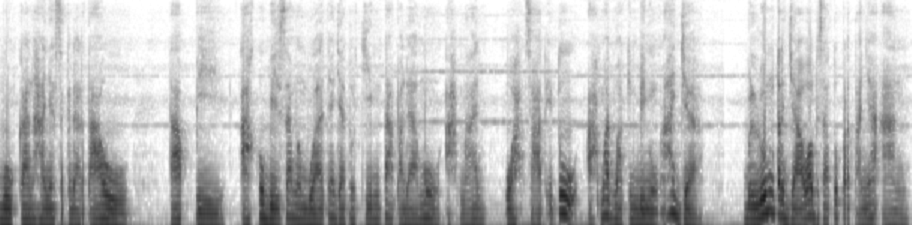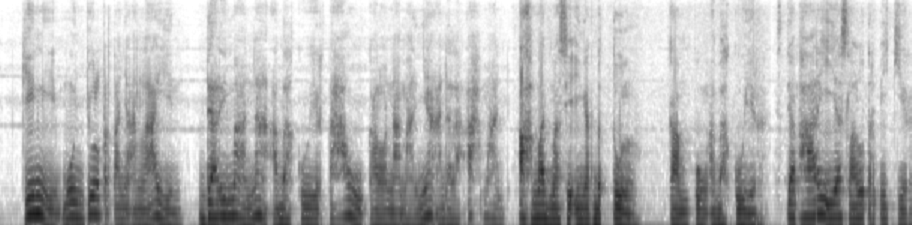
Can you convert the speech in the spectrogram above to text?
Bukan hanya sekedar tahu, tapi aku bisa membuatnya jatuh cinta padamu, Ahmad. Wah saat itu Ahmad makin bingung aja. Belum terjawab satu pertanyaan. Kini muncul pertanyaan lain. Dari mana Abah Kuir tahu kalau namanya adalah Ahmad? Ahmad masih ingat betul kampung Abah Kuir. Setiap hari ia selalu terpikir,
